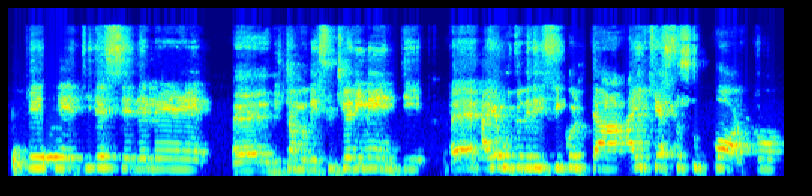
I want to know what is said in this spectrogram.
che ti desse delle, eh, diciamo, dei suggerimenti, eh, hai avuto delle difficoltà, hai chiesto supporto,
